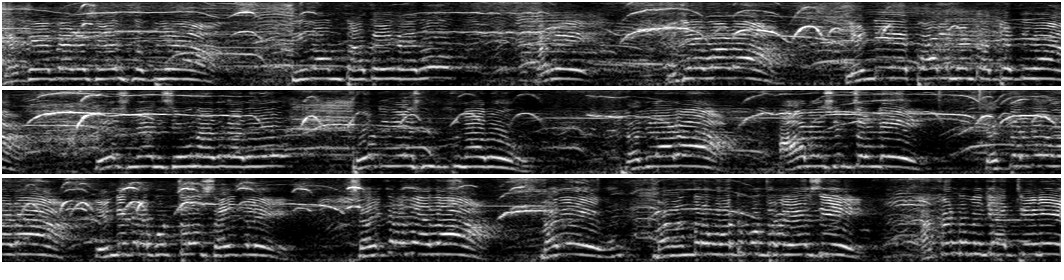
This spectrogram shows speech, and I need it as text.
జగ్గయ్యపేట శాసనసభ్యులుగా శ్రీరామ్ తాతయ్య గారు మరి విజయవాడ ఎన్డీఏ పార్లమెంట్ అభ్యర్థిగా కేశినేని శివనాథ్ గారు పోటీ చేస్తున్నారు. ప్రజలారా ఆలోచించండి. ఇద్దరితో కూడా ఎన్నికల గుర్తు సైకిలే. సైకిల్ మీద మరి మనందరం ఓటు ముద్ర వేసి అఖండ మెజార్టీని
